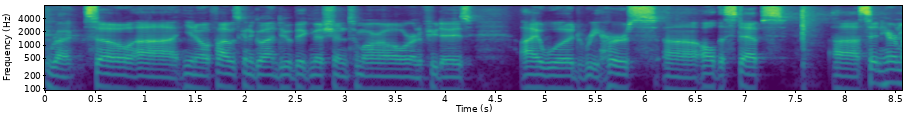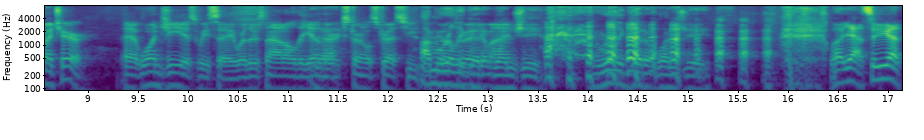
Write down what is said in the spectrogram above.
Right. So uh, you know, if I was going to go out and do a big mission tomorrow or in a few days, I would rehearse uh, all the steps uh, sitting here in my chair at 1G, as we say, where there's not all the other yeah. external stress you. I'm really good at 1G. I'm really good at 1G. well, yeah. So you got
